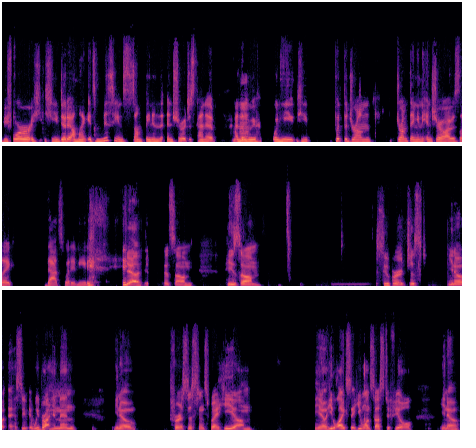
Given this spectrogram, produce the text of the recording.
before he, he did it i'm like it's missing something in the intro. It just kind of and then we when he he put the drum drum thing in the intro i was like that's what it needed. Yeah it- it's um he's um super just you know eh, see we brought him in you know for assistance but he um you know he likes it. He wants us to feel you know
